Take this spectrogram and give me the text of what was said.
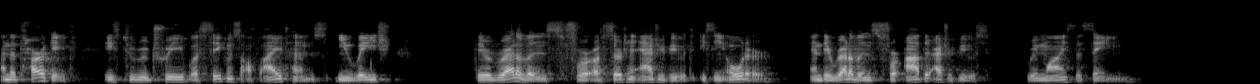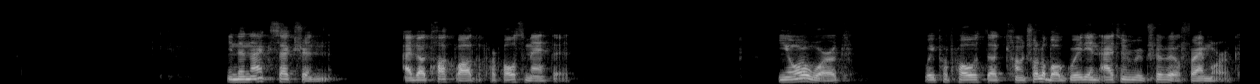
And the target is to retrieve a sequence of items in which their relevance for a certain attribute is in order and the relevance for other attributes remains the same. In the next section, I will talk about the proposed method. In our work, we propose the controllable gradient item retrieval framework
